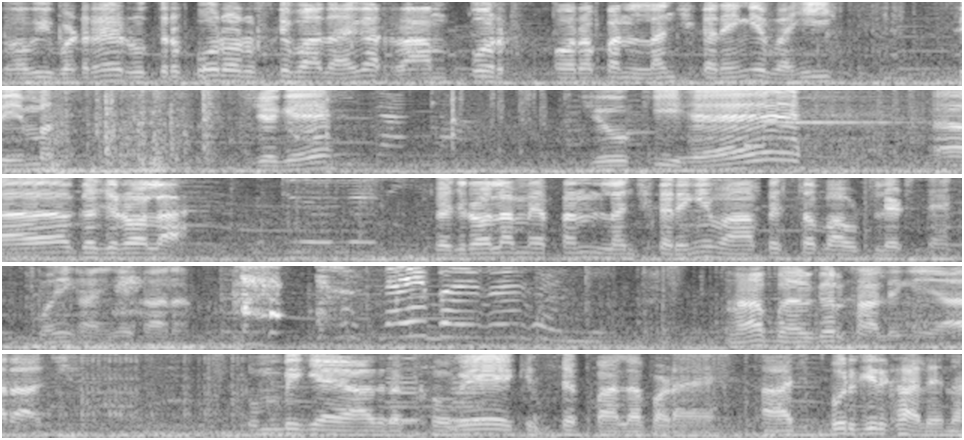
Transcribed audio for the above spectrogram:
तो अभी बढ़ रहे हैं रुद्रपुर और उसके बाद आएगा रामपुर और अपन लंच करेंगे वही फ़ेमस जगह जो कि है गजरौला। गजरौला में अपन लंच करेंगे वहाँ पे सब आउटलेट्स हैं। वहीं खाएँगे खाना। नहीं बर्गर खाएँगे हाँ बर्गर खा लेंगे यार आज। तुम भी क्या याद रखोगे? किससे पाला पड़ा है? आज बुर्गिर खा लेना।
